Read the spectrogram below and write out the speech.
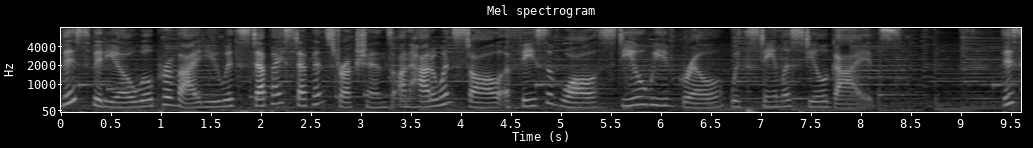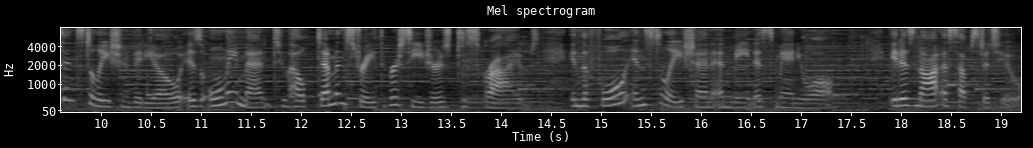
This video will provide you with step-by-step instructions on how to install a face-of-wall steel weave grille with stainless steel guides. This installation video is only meant to help demonstrate the procedures described in the full installation and maintenance manual. It is not a substitute.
